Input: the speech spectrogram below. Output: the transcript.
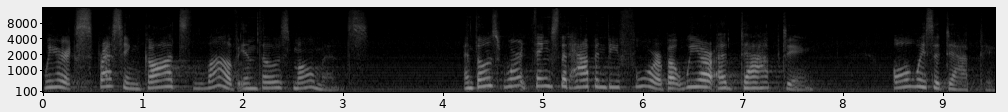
we are expressing God's love in those moments. And those weren't things that happened before, but we are adapting, always adapting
